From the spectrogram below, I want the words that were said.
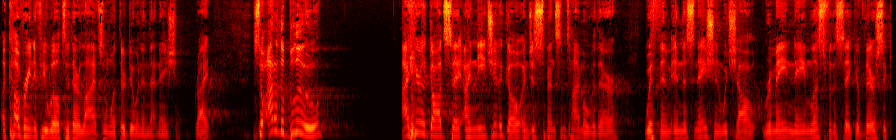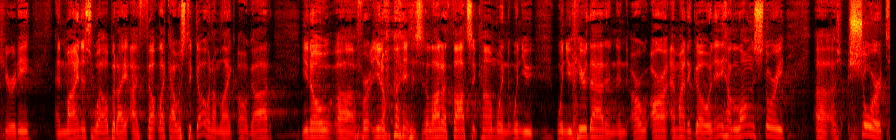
a covering, if you will, to their lives and what they're doing in that nation, right? So out of the blue, I hear God say, I need you to go and just spend some time over there with them in this nation, which shall remain nameless for the sake of their security and mine as well. But I, I felt like I was to go, and I'm like, oh God, you know, uh, for you know, there's a lot of thoughts that come when when you when you hear that, and, and are, are am I to go? And anyhow, the long story uh, short,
